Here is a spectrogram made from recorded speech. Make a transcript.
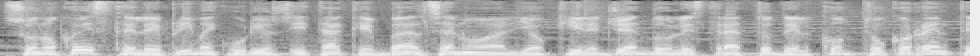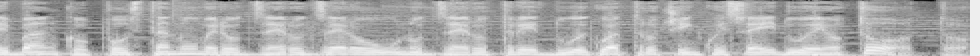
Sono queste le prime curiosità che balzano agli occhi leggendo l'estratto del conto corrente banco posta numero 0010324562288,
